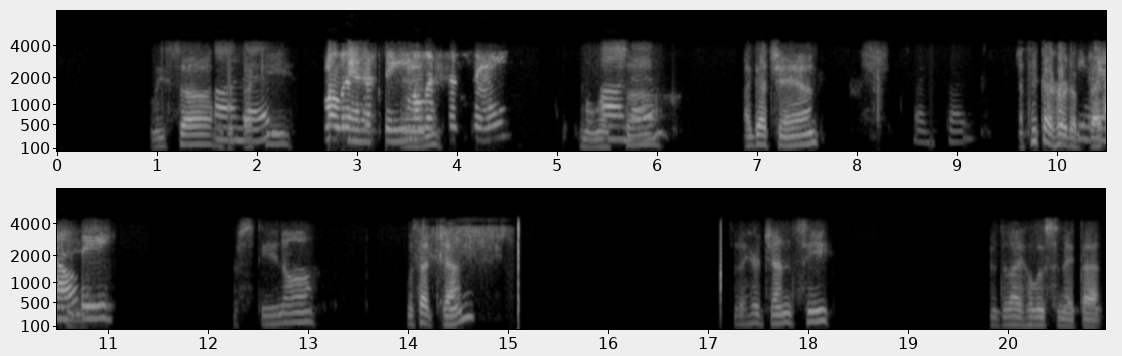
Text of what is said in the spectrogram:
Lisa, Becky, Melissa C. Melissa C. Melissa. I got you, Ann. I think I heard Christina a Becky. Christina. Was that Jen? Did I hear Jen C? Or did I hallucinate that?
